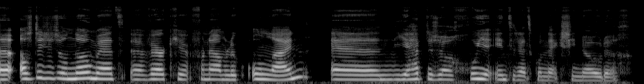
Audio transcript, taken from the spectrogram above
uh, als digital nomad uh, werk je voornamelijk online. En je hebt dus een goede internetconnectie nodig.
